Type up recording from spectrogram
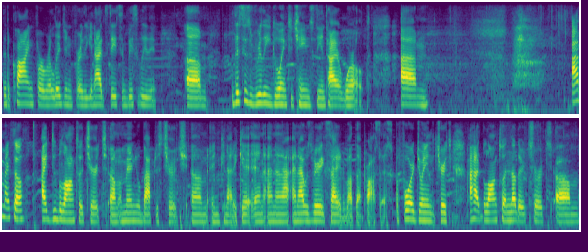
the decline for religion for the United States, and basically, um, this is really going to change the entire world. Um, I myself, I do belong to a church, um, Emmanuel Baptist Church um, in Connecticut, and and I, and I was very excited about that process. Before joining the church, I had belonged to another church um,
